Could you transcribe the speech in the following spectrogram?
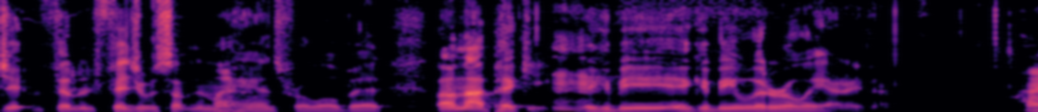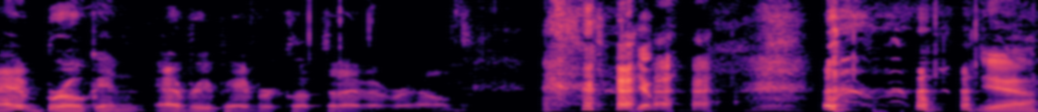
fidget, fidget with something in my Yeah. hands for a little bit. But I'm not picky. Mhm. It could be it could be literally anything. I have broken every paperclip that I've ever held. Yep. yeah.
